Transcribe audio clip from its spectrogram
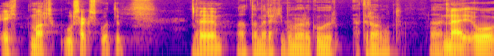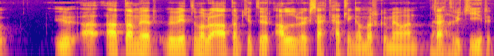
eitt mark úr sex skotum um, Adam er ekki búin að vera góður eftir áramót. Nei og Adam er, við vitum alveg að Adam getur alveg sett helling af mörgum ef hann Já. dettur í gýrin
